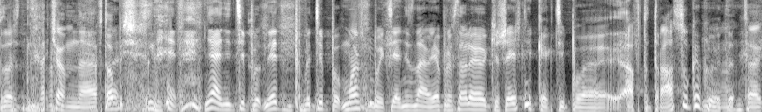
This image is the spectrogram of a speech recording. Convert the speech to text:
На чем, на автобусе? Не, они типа, я, типа, типа, может быть, я не знаю, я представляю кишечник как, типа, автотрассу какую-то.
